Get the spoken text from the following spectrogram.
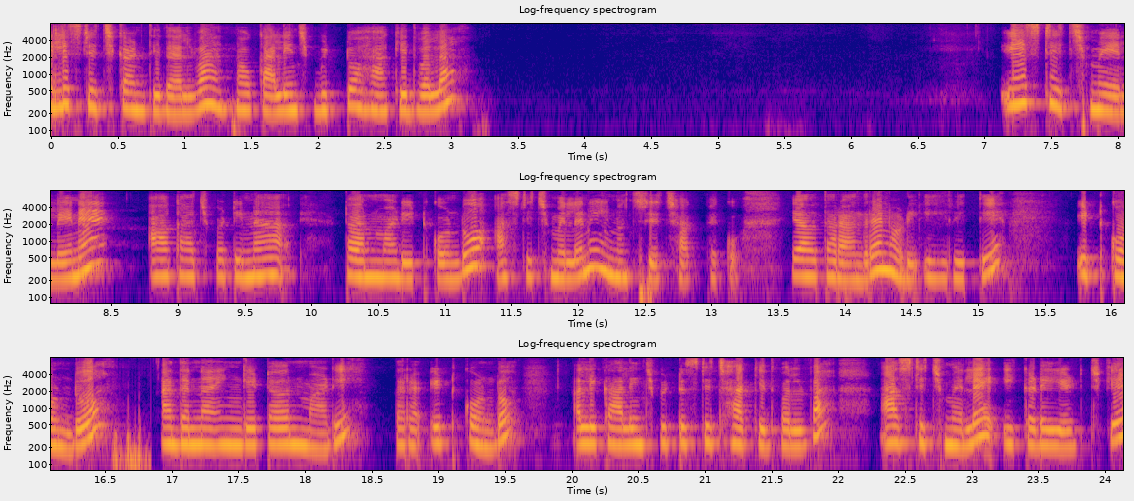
ಇಲ್ಲಿ ಸ್ಟಿಚ್ ಕಾಣ್ತಿದೆ ಅಲ್ವಾ? ನಾವು ಕಾಲಿಂಚ್ ಬಿಟ್ಟು ಹಾಕಿದ್ವಲ್ಲ? ಈ ಸ್ಟಿಚ್ ಮೇಲೇ ಆ ಕಾಚ್ಪಟ್ಟಿನ ಟರ್ನ್ ಮಾಡಿ ಇಟ್ಕೊಂಡು ಆ ಸ್ಟಿಚ್ ಮೇಲೇ ಇನ್ನೊಂದು ಸ್ಟಿಚ್ ಹಾಕಬೇಕು. ಯಾವ ಥರ ಅಂದರೆ ನೋಡಿ, ಈ ರೀತಿ ಇಟ್ಕೊಂಡು ಅದನ್ನು ಹಿಂಗೆ ಟರ್ನ್ ಮಾಡಿ ಥರ ಇಟ್ಕೊಂಡು ಅಲ್ಲಿ ಕಾಲಿಂಚ್ ಬಿಟ್ಟು ಸ್ಟಿಚ್ ಹಾಕಿದ್ವಲ್ವ, ಆ ಸ್ಟಿಚ್ ಮೇಲೆ ಈ ಕಡೆ ಎಡ್ಜ್ಗೆ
